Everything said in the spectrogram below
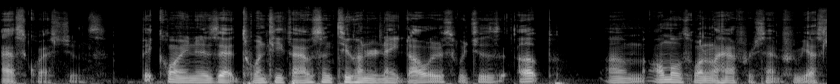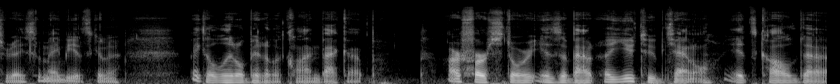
ask questions. Bitcoin is at $20,208, which is up um, almost 1.5% from yesterday. So maybe it's going to make a little bit of a climb back up. Our first story is about a YouTube channel. It's called uh,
